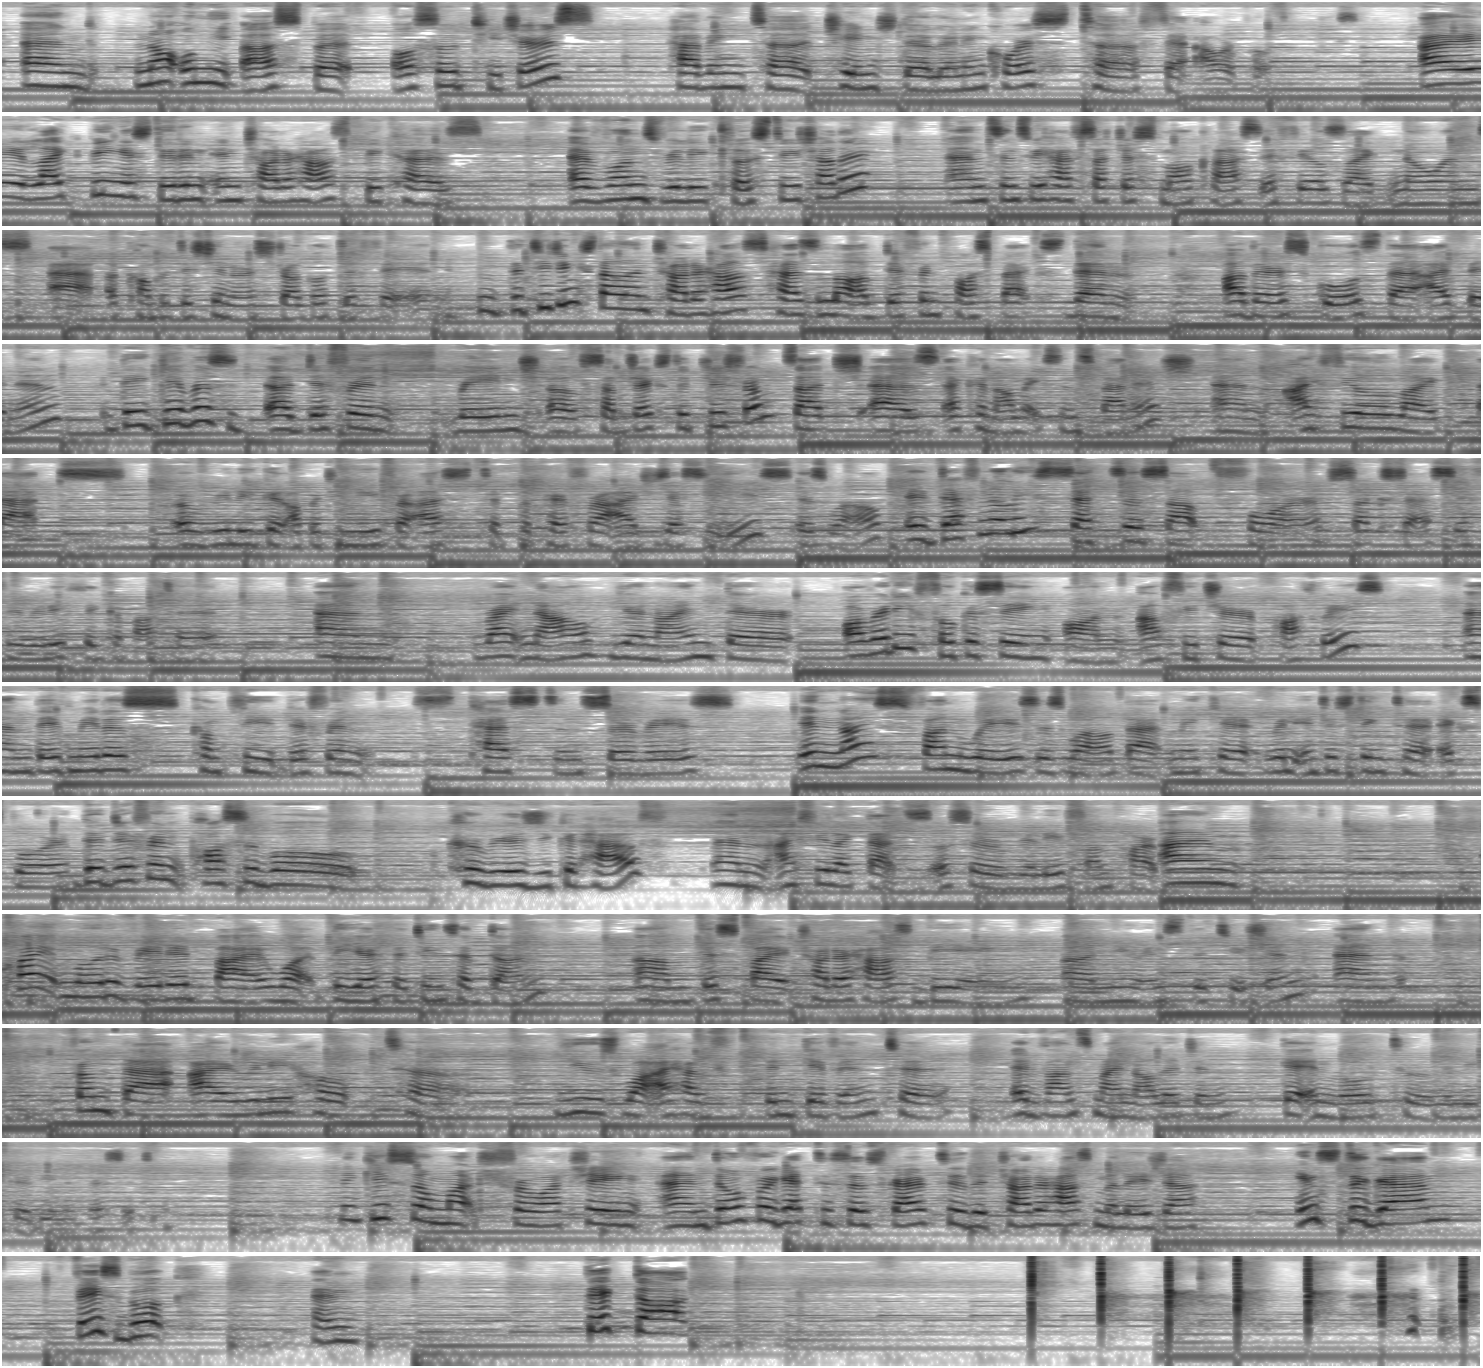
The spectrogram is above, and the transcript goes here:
And not only us, but also teachers having to change their learning course to fit our profiles. I like being a student in Charterhouse because everyone's really close to each other and since we have such a small class, it feels like no one's at a competition or a struggle to fit in. The teaching style in Charterhouse has a lot of different prospects than other schools that I've been in. They give us a different range of subjects to choose from, such as economics and Spanish, and I feel like that's a really good opportunity for us to prepare for our IGCSEs as well. It definitely sets us up for success if you really think about it. And right now, year nine, they're already focusing on our future pathways and they've made us complete different tests and surveys in nice fun ways as well that make it really interesting to explore the different possible careers you could have and I feel like that's also a really fun part. I'm quite motivated by what the year 13s have done um, despite Charterhouse being a new institution and from that I really hope to use what I have been given to advance my knowledge and get enrolled to a really good university. Thank you so much for watching and don't forget to subscribe to the Charterhouse Malaysia Instagram, Facebook and TikTok.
